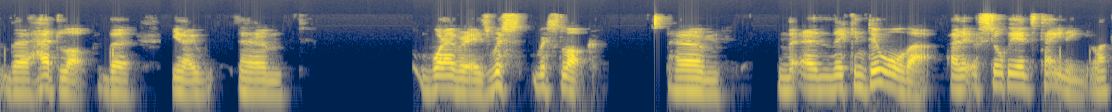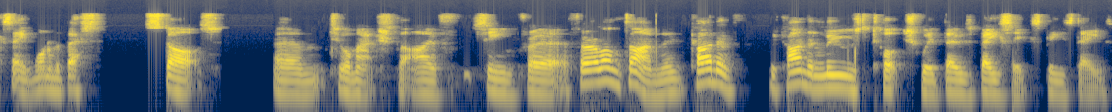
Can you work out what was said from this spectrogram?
the headlock, the you know um, whatever it is, wrist wrist lock, um, and they can do all that, and it'll still be entertaining. Like I say, one of the best starts um, to a match that I've seen for for a long time. They kind of we kind of lose touch with those basics these days,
